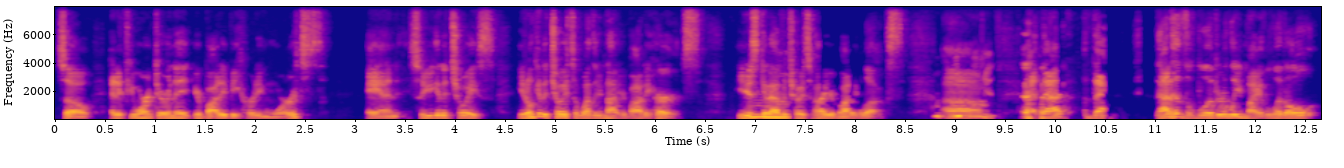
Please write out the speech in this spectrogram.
so and if you weren't doing it your body be hurting worse And so you get a choice. You don't get a choice of whether or not your body hurts. You just mm. get to have a choice of how your body looks. Um, and that that that is literally my little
